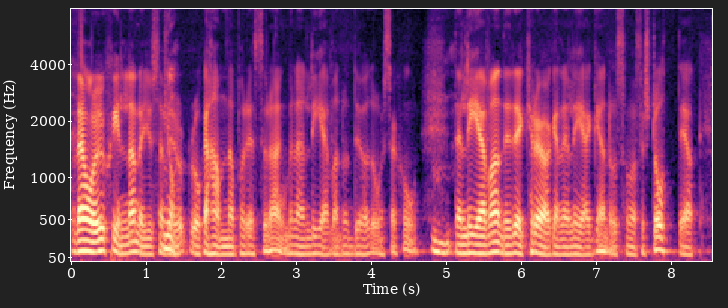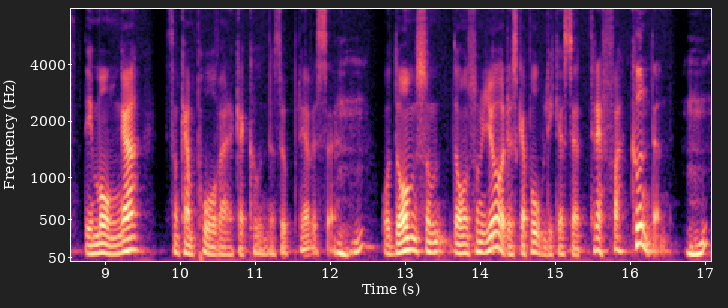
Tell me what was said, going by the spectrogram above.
Där har du skillnaden just när vi ja. råkar hamna på restaurang mellan en levande och död organisation. Mm. Den levande det är krögande lägande och som har förstått det att det är många som kan påverka kundens upplevelse. Mm. Och de som, de som gör det ska på olika sätt träffa kunden. Mm.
